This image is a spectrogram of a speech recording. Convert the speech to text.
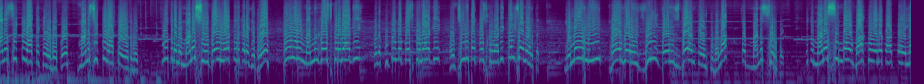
ಮನಸ್ಸಿಟ್ಟು ವಾಕ್ಯ ಕೇಳಬೇಕು, ಮನಸ್ಸಿಟ್ಟು ವಾಕ್ಯ ಓದಬೇಕು. ಇವತ್ತು ನಮ್ಮ ಮನಸ್ಸು ದೇವರ ವಾಕ್ಯದ ಕಡೆಗಿದ್ರೆ ದೇವರು ನನಗೋಸ್ಕರವಾಗಿ, ನನ್ನ ಕುಟುಂಬಕ್ಕೋಸ್ಕರವಾಗಿ ಜೀವಿತಕ್ಕೋಸ್ಕರವಾಗಿ ಕೆಲಸ ಮಾಡ್ತಾರೆ. ಎಲ್ಲೇ ಇರ್ಲಿ where there is will there is way ಅಂತ ಹೇಳ್ತೀವಲ್ಲ? ಸೊ ಮನಸ್ಸಿರ್ಬೇಕು. ಇವತ್ತು ಮನಸ್ಸಿಂದ ವಾಕ್ಯ ಓದಕ್ ಆಗ್ತಾ ಇಲ್ಲ.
